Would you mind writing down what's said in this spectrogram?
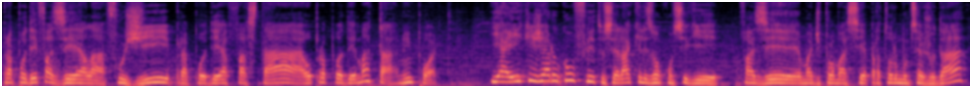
para poder fazer ela fugir, para poder afastar ou para poder matar, não importa. E aí que gera o conflito. Será que eles vão conseguir fazer uma diplomacia para todo mundo se ajudar?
